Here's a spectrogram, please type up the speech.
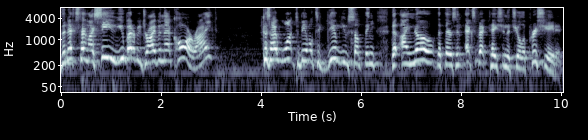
the next time I see you, you better be driving that car, right? Because I want to be able to give you something that I know that there's an expectation that you'll appreciate it.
